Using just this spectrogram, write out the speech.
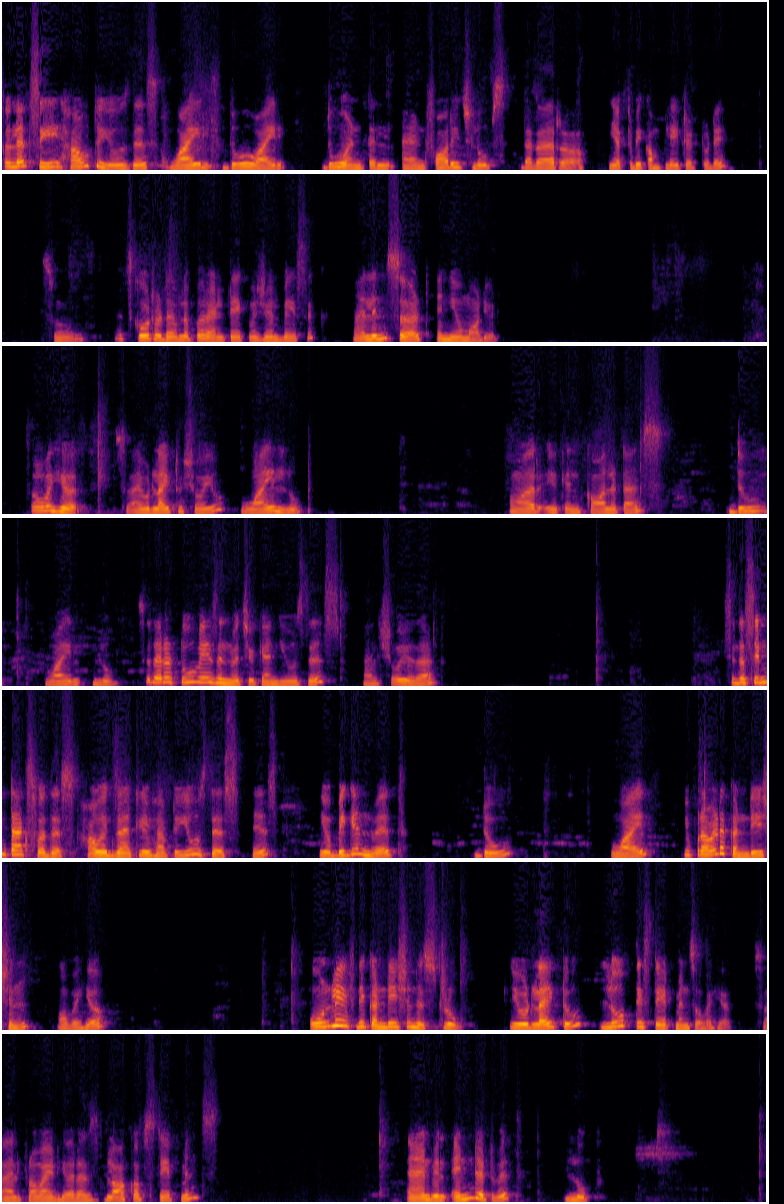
So let's see how to use this while, do while, do until, and for each loops that are uh, yet to be completed today. So let's go to developer. I'll take Visual Basic. I'll insert a new module. So over here, so I would like to show you while loop or you can call it as do while loop. So there are two ways in which you can use this. I'll show you that. See the syntax for this, how exactly you have to use this is you begin with do while you provide a condition over here. Only if the condition is true, you would like to loop the statements over here. So I'll provide here as block of statements and we'll end it with loop.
